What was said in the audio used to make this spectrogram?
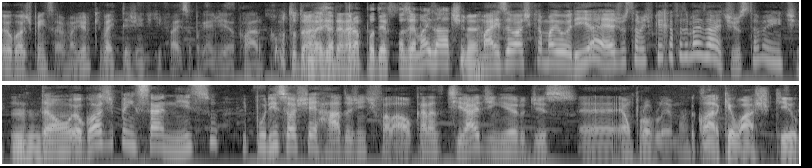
eu gosto de pensar. Eu imagino que vai ter gente que faz só pra ganhar dinheiro, claro. Como tudo na Mas vida, é né? pra poder fazer mais arte, né? Mas eu acho que a maioria é justamente porque quer fazer mais arte, justamente. Uhum. Então eu gosto de pensar nisso e por isso eu acho errado a gente falar, ah, o cara tirar dinheiro disso é, é um problema. Claro que eu acho que o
